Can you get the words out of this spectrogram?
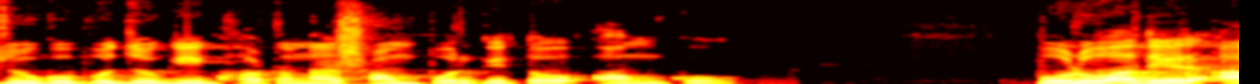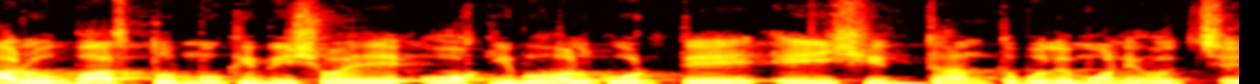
যুগোপযোগী ঘটনা সম্পর্কিত অঙ্ক। পড়ুয়াদের আরও বাস্তবমুখী বিষয়ে ওয়াকিবহল করতে এই সিদ্ধান্ত বলে মনে হচ্ছে।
